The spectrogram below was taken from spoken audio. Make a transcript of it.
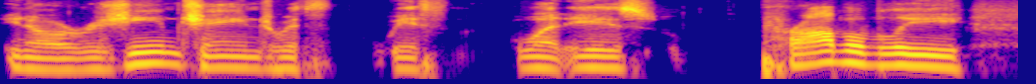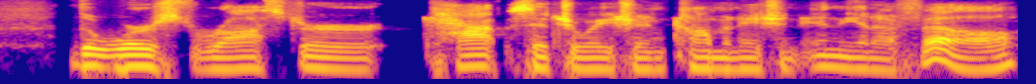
you know, a regime change with with what is probably the worst roster cap situation combination in the NFL.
